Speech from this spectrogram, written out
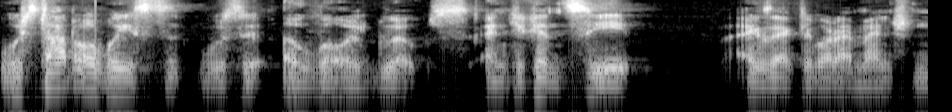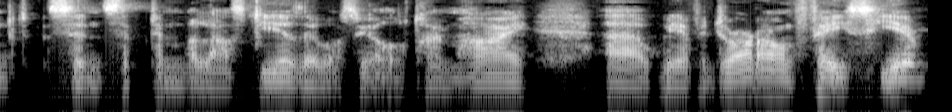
we start always with the overall growth. And you can see exactly what I mentioned since September last year. There was the all-time high. Uh, we have a drawdown phase here.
